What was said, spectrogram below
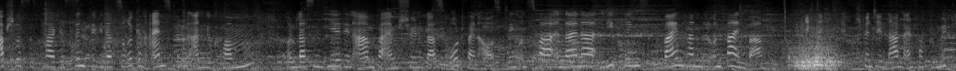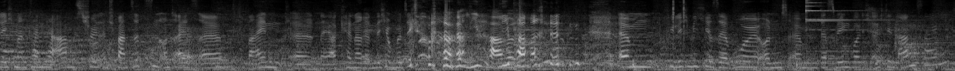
Abschluss des Tages sind wir wieder zurück in Einsbüttel angekommen und lassen hier den Abend bei einem schönen Glas Rotwein ausklingen. Und zwar in deiner Lieblingsweinhandel und Weinbar. Richtig. Ich finde den Laden einfach gemütlich. Man kann hier abends schön entspannt sitzen und als äh, Wein, äh, naja, Kennerin nicht unbedingt, aber Liebhaberin. Liebhaberin ähm, fühle ich mich hier sehr wohl und ähm, deswegen wollte ich euch den Laden zeigen.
